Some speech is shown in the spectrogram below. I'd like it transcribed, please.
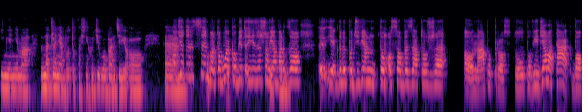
imię nie ma znaczenia, bo to właśnie chodziło bardziej o Chodzi o ten symbol. To była kobieta i zresztą ja bardzo jak gdyby podziwiam tą osobę za to, że ona po prostu powiedziała tak, bo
